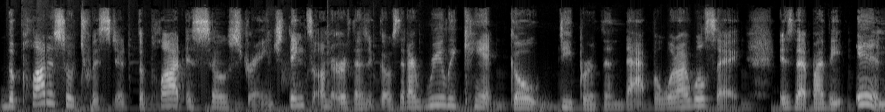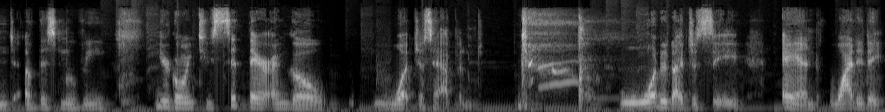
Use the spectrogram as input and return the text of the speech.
the plot is so twisted, the plot is so strange, things unearthed as it goes that I really can't go deeper than that. But what I will say is that by the end of this movie, you're going to sit there and go, What just happened? what did I just see? And why did it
